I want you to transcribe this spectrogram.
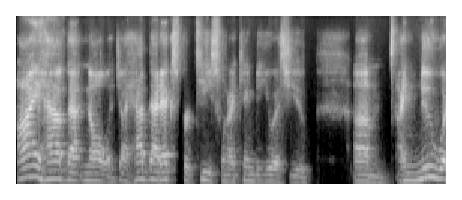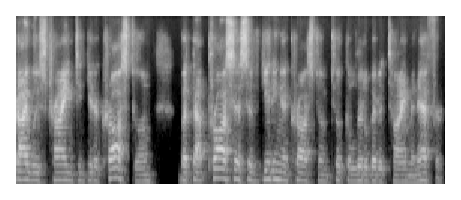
I have that knowledge. I had that expertise when I came to USU. Um, I knew what I was trying to get across to them, but that process of getting across to them took a little bit of time and effort.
